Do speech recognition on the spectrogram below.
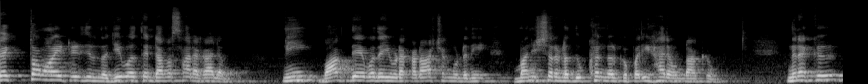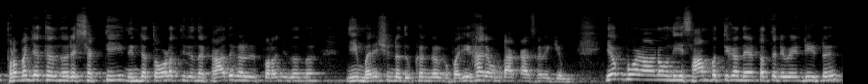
വ്യക്തമായിട്ട് എഴുതിയിരുന്നു ജീവിതത്തിന്റെ അവസാന കാലം. നീ വാഗ്ദേവതയുടെ കടാക്ഷം കൊണ്ട് നീ മനുഷ്യരുടെ ദുഃഖങ്ങൾക്ക് പരിഹാരം ഉണ്ടാക്കും. നിനക്ക് പ്രപഞ്ചത്തിൽ നിന്നൊരു ശക്തി നിന്റെ തോളത്തിരുന്ന് കാതുകളിൽ പറഞ്ഞു തന്ന് നീ മനുഷ്യന്റെ ദുഃഖങ്ങൾക്ക് പരിഹാരം ഉണ്ടാക്കാൻ ശ്രമിക്കും. എപ്പോഴാണോ നീ സാമ്പത്തിക നേട്ടത്തിന് വേണ്ടിയിട്ട്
